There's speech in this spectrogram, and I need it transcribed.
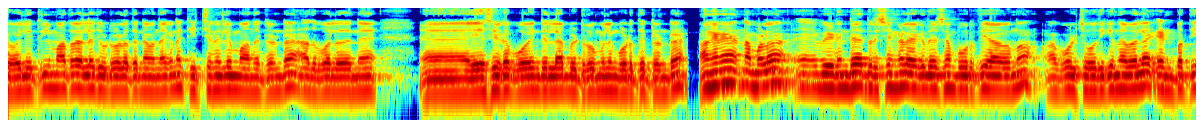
ടോയ്ലറ്റിൽ മാത്രമല്ല ചൂടുവെള്ളത്തിന്റെ വന്നേക്കുന്നത് കിച്ചണിലും വന്നിട്ടുണ്ട്. അതുപോലെ തന്നെ എ സിയുടെ പോയിന്റ് എല്ലാ ബെഡ്റൂമിലും കൊടുത്തിട്ടുണ്ട്. അങ്ങനെ നമ്മൾ വീടിന്റെ ദൃശ്യങ്ങൾ ഏകദേശം പൂർത്തിയാകുന്നു. അപ്പോൾ ചോദിക്കുന്ന വില എൺപത്തി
